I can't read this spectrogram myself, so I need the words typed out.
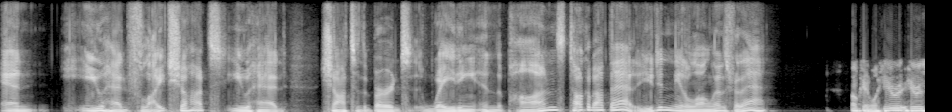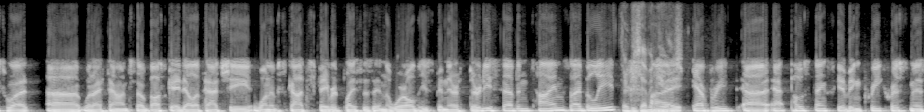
and you had flight shots. You had shots of the birds wading in the ponds. Talk about that. You didn't need a long lens for that. Okay, well here here's what uh, what I found. So Bosque del Apache, one of Scott's favorite places in the world. He's been there 37 times, I believe. 37 years. Uh, every uh, at post Thanksgiving, pre Christmas,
